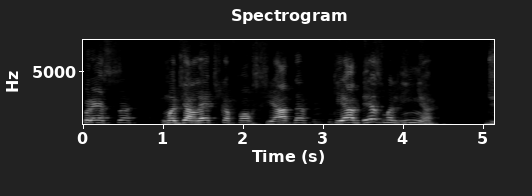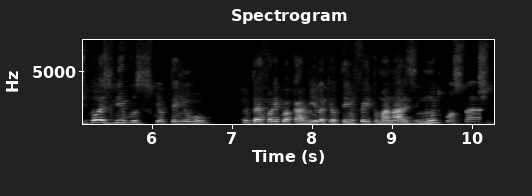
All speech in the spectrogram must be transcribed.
pressa, uma dialética falseada, que é a mesma linha de dois livros que eu tenho, que eu até falei com a Camila, que eu tenho feito uma análise muito constante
